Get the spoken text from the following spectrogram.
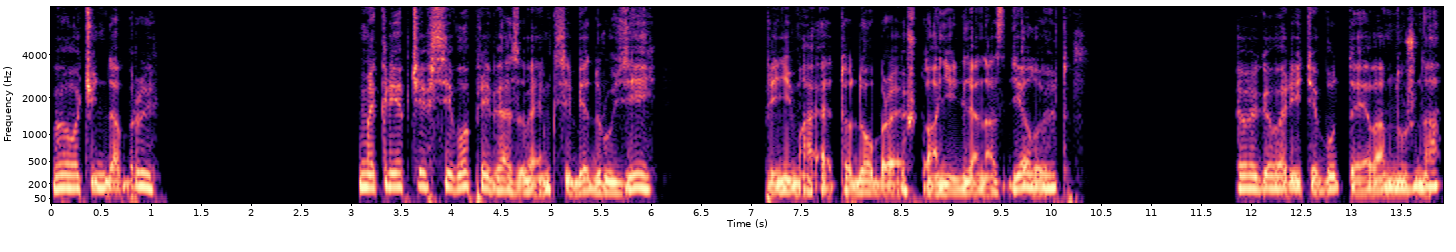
вы очень добры. Мы крепче всего привязываем к себе друзей, принимая то доброе, что они для нас делают. Вы говорите, будто я вам нужна,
